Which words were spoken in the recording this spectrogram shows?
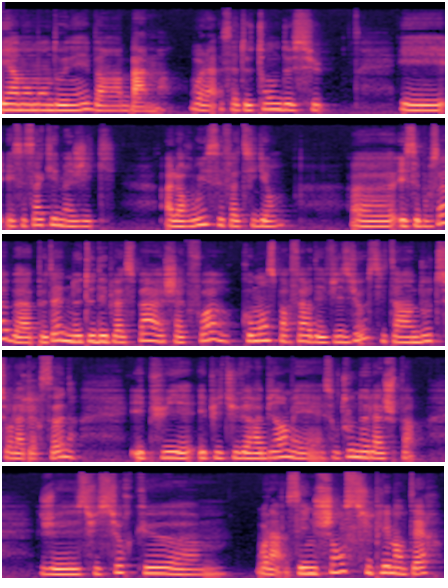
Et à un moment donné, ben bam, voilà, ça te tombe dessus. Et, c'est ça qui est magique. Alors oui, c'est fatigant, euh, et c'est pour ça, bah, peut-être ne te déplace pas à chaque fois. Commence par faire des visios si tu as un doute sur la personne. Et puis, et puis tu verras bien, mais surtout ne lâche pas. Je suis sûre que euh, voilà, c'est une chance supplémentaire.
